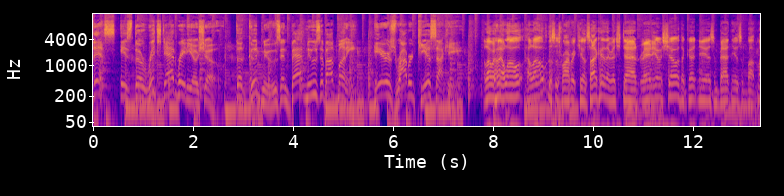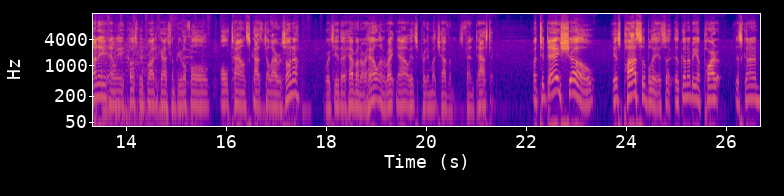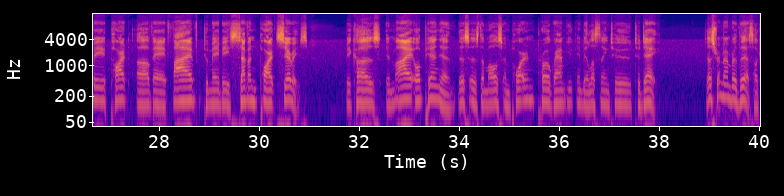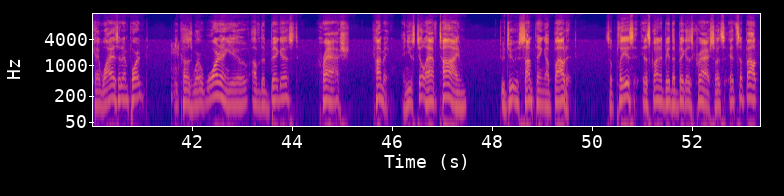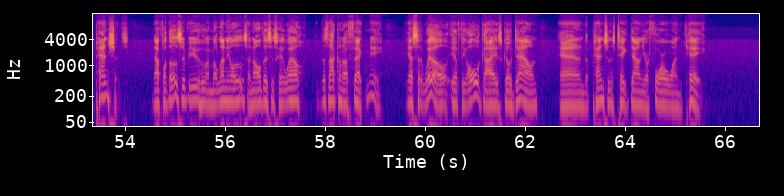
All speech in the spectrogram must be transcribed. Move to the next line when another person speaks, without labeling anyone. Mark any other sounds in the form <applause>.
This is the Rich Dad Radio Show the good news and bad news about money. Here's Robert Kiyosaki.
Hello, hello, hello. This is Robert Kiyosaki, the Rich Dad Radio Show, the good news and bad news about money. And we, of course, we broadcast from beautiful Old Town Scottsdale, Arizona, where it's either heaven or hell. And right now, it's pretty much heaven. It's fantastic. But today's show is possibly it's, it's going to be a part is going to be part of a five to maybe seven part series because, in my opinion, this is the most important program you can be listening to today. Just remember this, okay? Why is it important? Because we're warning you of the biggest crash coming, and you still have time to do something about it. So please, it's going to be the biggest crash. So it's it's about pensions. Now, for those of you who are millennials and all this, you say, well, it's not going to affect me. Yes, it will if the old guys go down and the pensions take down your 401k.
